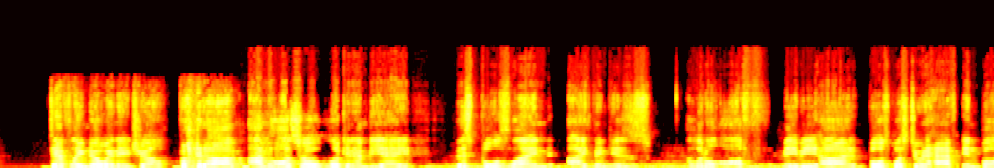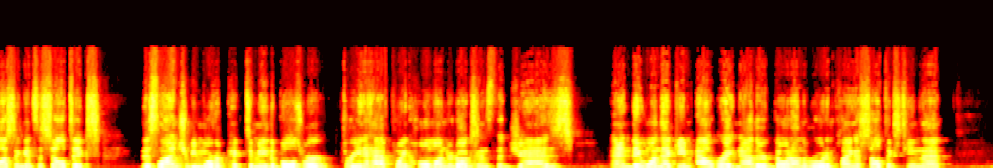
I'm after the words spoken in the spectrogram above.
Definitely no NHL, but um, I'm also looking NBA. This Bulls line, I think, is a little off. Maybe uh, Bulls plus two and a half in Boston against the Celtics. This line should be more of a pick to me. The Bulls were three and a half point home underdogs against the Jazz, and they won that game outright. Now they're going on the road and playing a Celtics team that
